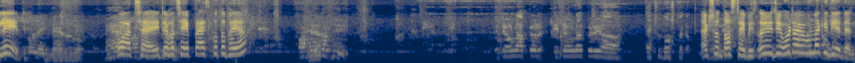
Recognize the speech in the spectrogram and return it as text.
ব্লেড? ও আচ্ছা এটা হচ্ছে এই প্রাইস কত ভাইয়া? এটা হলো আপনার এটা হলো আপনার একশো দশ টাকা। একশো দশ টাকা পিস ওই যে ওইটা ওনাকে দিয়ে দেন।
